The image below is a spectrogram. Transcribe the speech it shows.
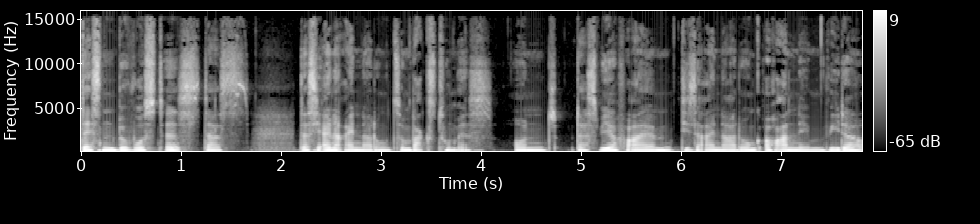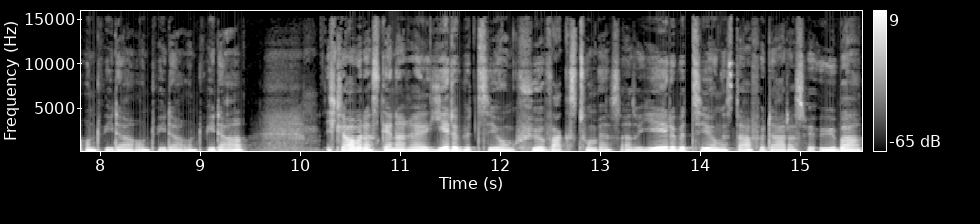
dessen bewusst ist, dass, dass sie eine Einladung zum Wachstum ist und dass wir vor allem diese Einladung auch annehmen, wieder und wieder und wieder und wieder. Ich glaube, dass generell jede Beziehung für Wachstum ist. Also jede Beziehung ist dafür da, dass wir über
